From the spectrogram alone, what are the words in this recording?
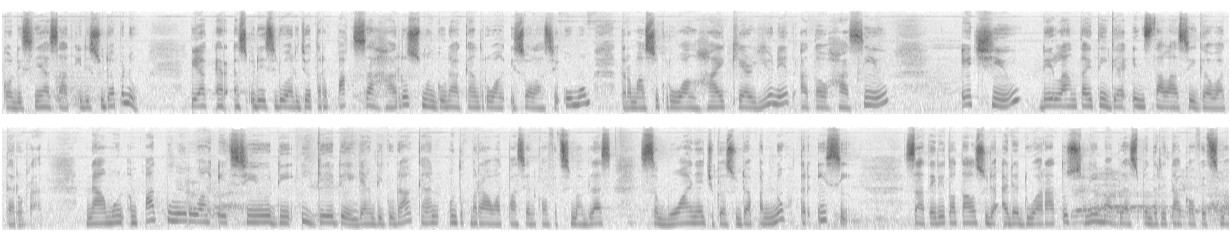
kondisinya saat ini sudah penuh. Pihak RSUD Sidoarjo terpaksa harus menggunakan ruang isolasi umum termasuk ruang High Care Unit atau HCU HCU di lantai 3 instalasi gawat darurat. Namun 40 ruang HCU di IGD yang digunakan untuk merawat pasien COVID-19 semuanya juga sudah penuh terisi. Saat ini total sudah ada 215 penderita COVID-19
